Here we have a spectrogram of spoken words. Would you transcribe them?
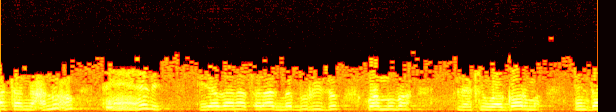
atanaxnuxu hedi iyadana salaad ma buriso waa mubaax laakiin waa goorma cinda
